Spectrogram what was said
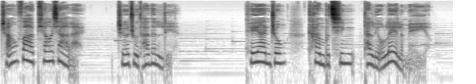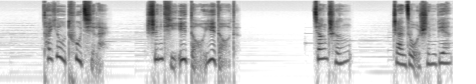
长发飘下来，遮住他的脸，黑暗中看不清他流泪了没有。他又吐起来，身体一抖一抖的。江城站在我身边，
